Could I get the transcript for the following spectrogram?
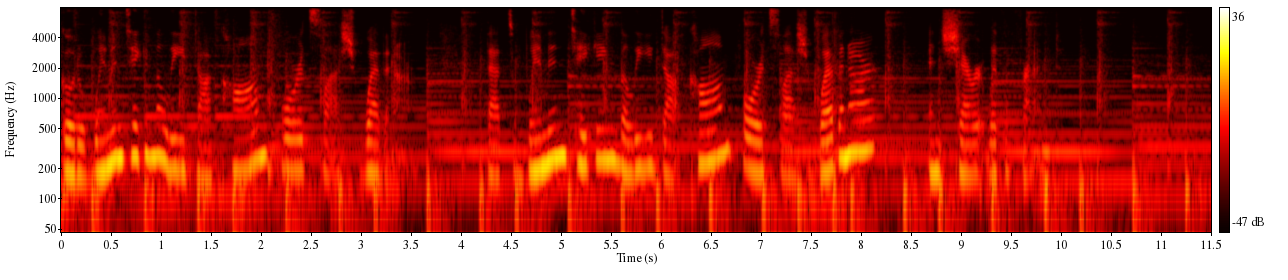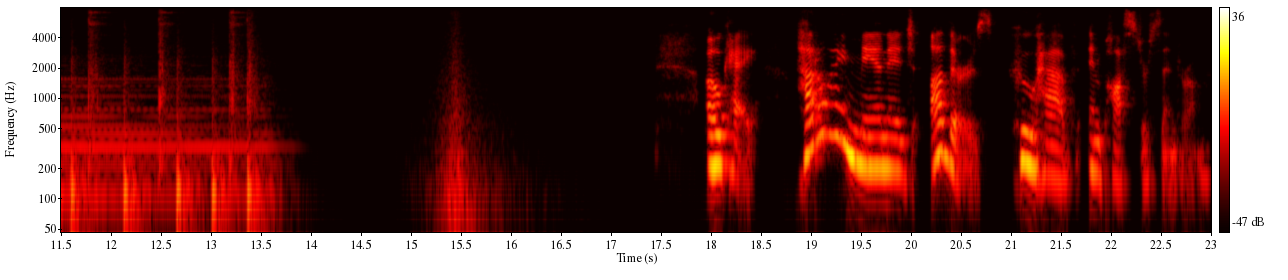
go to womentakingthelead.com forward slash webinar. That's womentakingthelead.com forward slash webinar and share it with a friend. Okay, how do I manage others who have imposter syndrome?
